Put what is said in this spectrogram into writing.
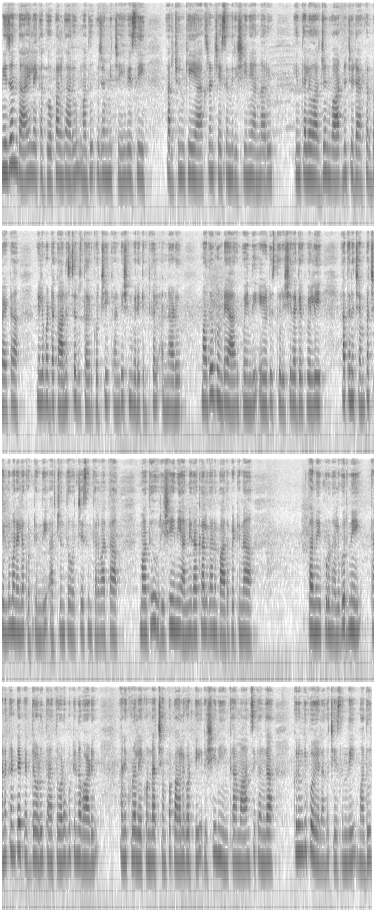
నిజం దాయలేక గోపాల్ గారు మధు భుజం మీద చేయి వేసి అర్జున్కి యాక్సిడెంట్ చేసింది రిషిని అన్నారు. ఇంతలో అర్జున్ వార్డ్ నుంచి డాక్టర్ బయట నిలబడ్డ కానిస్టేబుల్స్ దగ్గరికి వచ్చి కండిషన్ వెరీ క్రిటికల్ అన్నాడు. మధు గుండె ఆగిపోయింది. ఏడుస్తూ రిషి దగ్గరికి వెళ్ళి అతని చెంప చెల్లుమనేలా కొట్టింది. అర్జున్తో వచ్చేసిన తర్వాత మధు రిషిని అన్ని రకాలుగాను బాధపెట్టిన తను ఇప్పుడు నలుగురిని తనకంటే పెద్దోడు తన తోడబుట్టిన వాడు అని కూడా లేకుండా చెంప పగలగొట్టి రిషిని ఇంకా మానసికంగా కృంగిపోయేలాగా చేసింది. మధు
